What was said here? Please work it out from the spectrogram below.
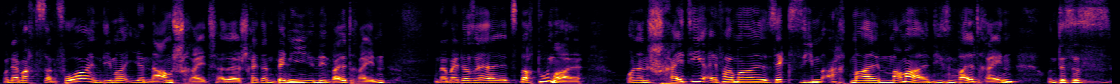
Und er macht es dann vor, indem er ihren Namen schreit. Also er schreit dann Benny in den Wald rein. Und dann meint er so, ja, jetzt mach du mal. Und dann schreit die einfach mal sechs, sieben, acht Mal Mama in diesen Wald rein. Und das ist,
